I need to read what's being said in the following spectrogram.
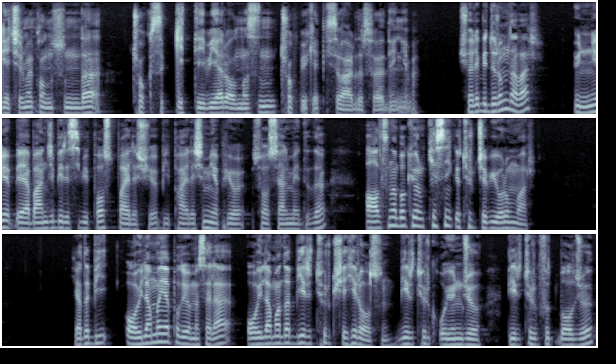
geçirme konusunda çok sık gittiği bir yer olmasının çok büyük etkisi vardır söylediğin gibi. Şöyle bir durum da var. Ünlü yabancı birisi bir post paylaşıyor, bir paylaşım yapıyor sosyal medyada. Altına bakıyorum kesinlikle Türkçe bir yorum var. Ya da bir oylama yapılıyor mesela. Oylamada bir Türk şehir olsun, bir Türk oyuncu, bir Türk futbolcu.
